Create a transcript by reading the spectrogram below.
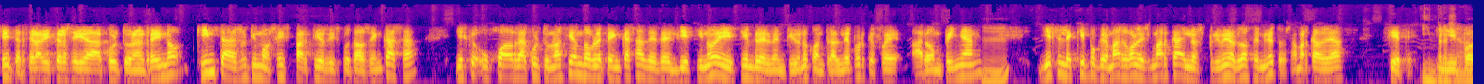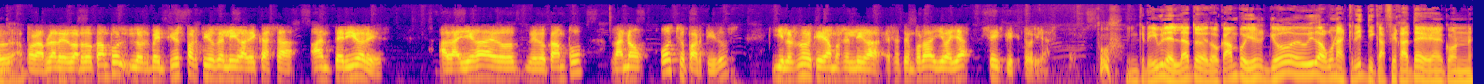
Sí, tercera victoria seguida de Cultura en el Reino, quinta de los últimos seis partidos disputados en casa. Y es que un jugador de Cultura no hacía un doblete en casa desde el 19 de diciembre del 21 contra el Depor, que fue Aarón Piñán. Mm. Y es el equipo que más goles marca en los primeros 12 minutos. Ha marcado ya siete. Y por, hablar de Eduardo Campo, los 22 partidos de Liga de Casa anteriores a la llegada de, de Docampo, ganó ocho partidos y en los nueve que llevamos en Liga esa temporada lleva ya seis victorias. increíble el dato de Docampo. Yo, yo he oído alguna crítica, fíjate, eh, con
